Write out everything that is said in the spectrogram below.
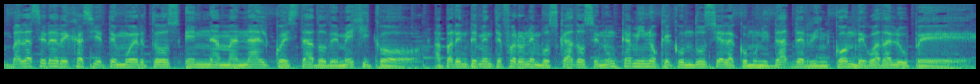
Balacera deja siete muertos en Namanalco, Estado de México. Aparentemente fueron emboscados en un camino que conduce a la comunidad de Rincón de Guadalupe.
